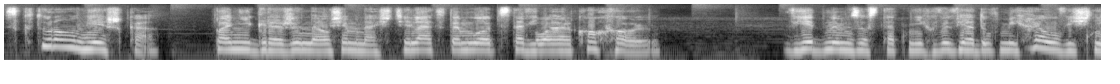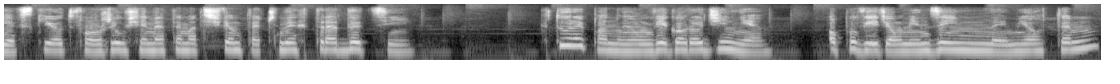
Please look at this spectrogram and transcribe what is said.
z którą mieszka. Pani Grażyna 18 lat temu odstawiła alkohol. W jednym z ostatnich wywiadów Michał Wiśniewski otworzył się na temat świątecznych tradycji, które panują w jego rodzinie. Opowiedział m.in. o tym,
